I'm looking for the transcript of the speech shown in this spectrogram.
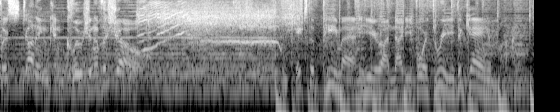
the stunning conclusion of the show. It's the P Man here on 94.3 The Game.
